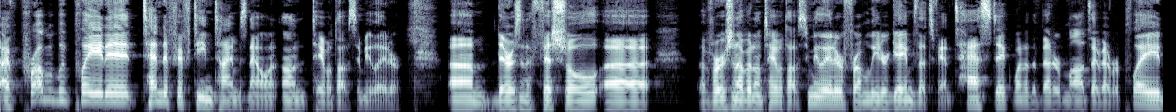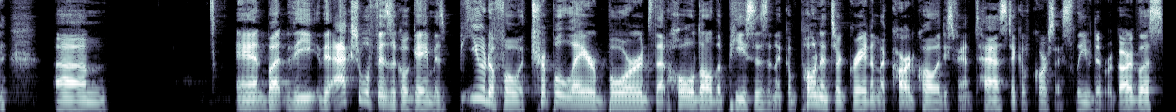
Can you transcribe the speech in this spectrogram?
I've probably played it ten to fifteen times now on, on Tabletop Simulator. Um, there's an official uh, a version of it on Tabletop Simulator from Leder Games. That's fantastic. One of the better mods I've ever played. Um, and but the the actual physical game is beautiful with triple layer boards that hold all the pieces and the components are great and the card quality is fantastic of course i sleeved it regardless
